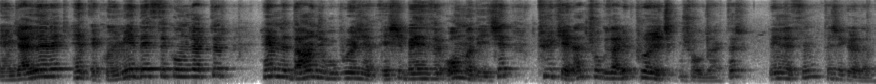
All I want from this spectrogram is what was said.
engellenerek hem ekonomiye destek olacaktır hem de daha önce bu projenin eşi benzeri olmadığı için Türkiye'den çok güzel bir proje çıkmış olacaktır. İçin teşekkür ederim.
